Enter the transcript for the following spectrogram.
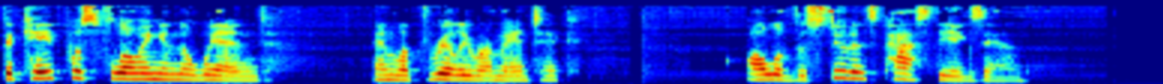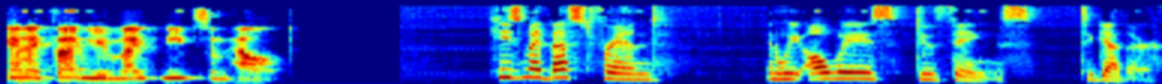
The cape was flowing in the wind and looked really romantic. All of the students passed the exam. And I thought you might need some help. He's my best friend, and we always do things together.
